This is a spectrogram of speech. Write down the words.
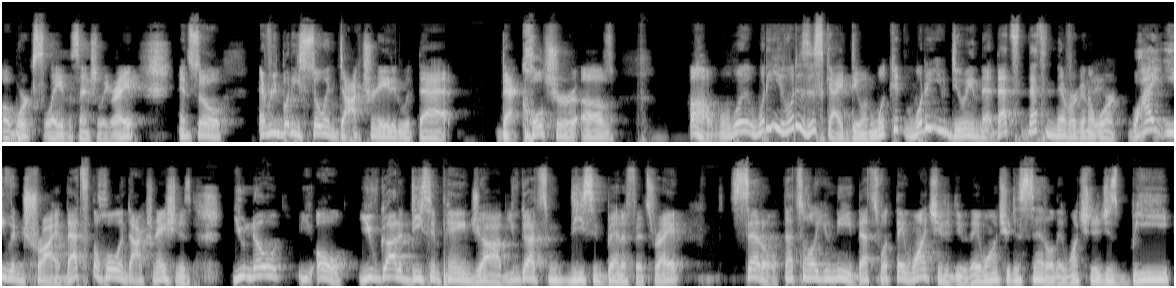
a work slave essentially right and so everybody's so indoctrinated with that that culture of oh, what, what are you? What is this guy doing? What could? What are you doing? That that's that's never going to work. Why even try? That's the whole indoctrination. Is you know, you, oh, you've got a decent paying job, you've got some decent benefits, right? Settle. That's all you need. That's what they want you to do. They want you to settle. They want you to just be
